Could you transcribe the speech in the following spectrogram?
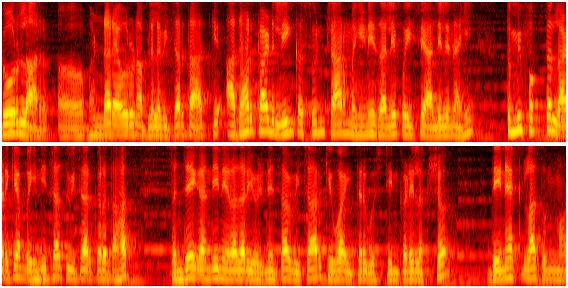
डोरलार भंडाऱ्यावरून आपल्याला विचारतात की आधार कार्ड लिंक असून चार महिने झाले पैसे आलेले नाही तुम्ही फक्त लाडक्या बहिणीचाच विचार करत आहात? संजय गांधी निराधार योजनेचा विचार किंवा इतर गोष्टींकडे लक्ष देण्याला तुम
